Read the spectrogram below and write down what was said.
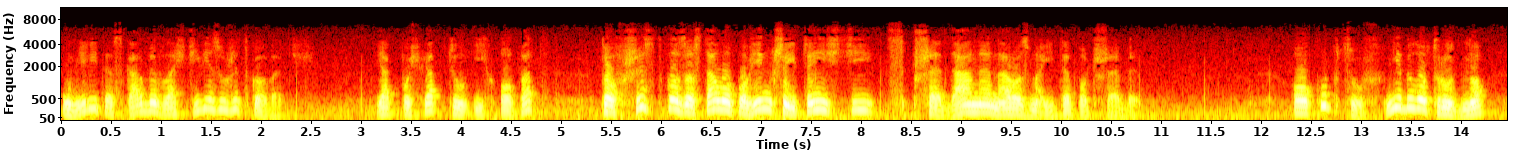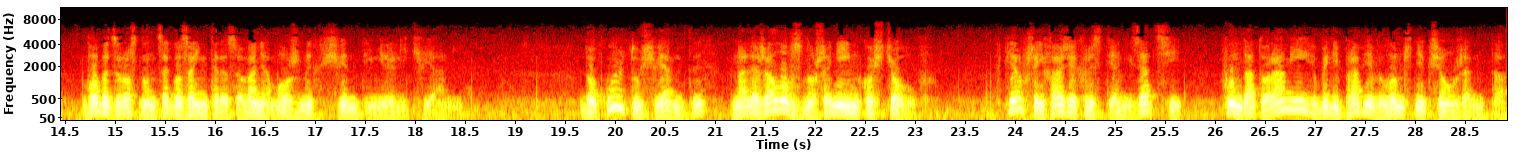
umieli te skarby właściwie zużytkować. Jak poświadczył ich opat, to wszystko zostało po większej części sprzedane na rozmaite potrzeby. O kupców nie było trudno wobec rosnącego zainteresowania możnych świętymi relikwiami. Do kultu świętych należało wznoszenie im kościołów. W pierwszej fazie chrystianizacji fundatorami ich byli prawie wyłącznie książęta.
